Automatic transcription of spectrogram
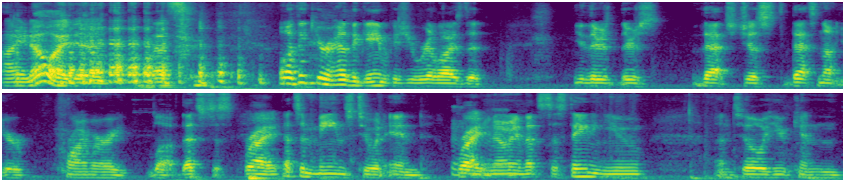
I know I did. That's Well, I think you're ahead of the game because you realize that you, there's there's that's just that's not your primary love. That's just right, that's a means to an end. right. You know, what I mean, that's sustaining you until you can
